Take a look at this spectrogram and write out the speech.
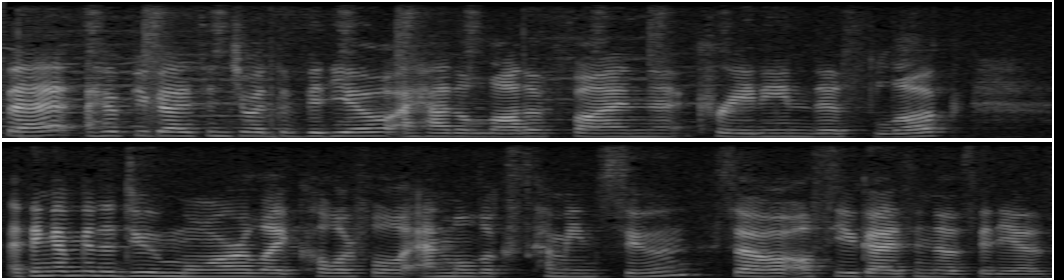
set. I hope you guys enjoyed the video. I had a lot of fun creating this look. I think I'm gonna do more like colorful animal looks coming soon. So I'll see you guys in those videos.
